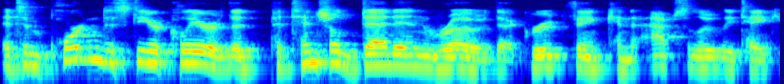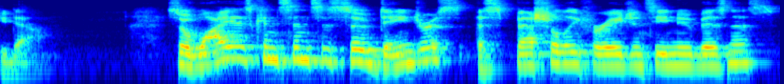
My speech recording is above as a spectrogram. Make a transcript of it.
it's important to steer clear of the potential dead end road that groupthink can absolutely take you down. So, why is consensus so dangerous, especially for agency new business?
